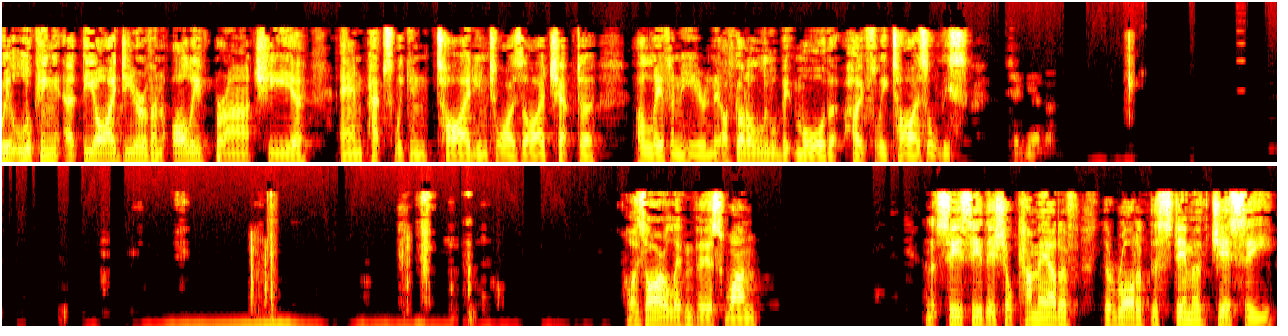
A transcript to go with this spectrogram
we're looking at the idea of an olive branch here and perhaps we can tie it into Isaiah chapter 11 here. And I've got a little bit more that hopefully ties all this together. Isaiah 11 verse 1. And it says here, there shall come out of the rod of the stem of Jesse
